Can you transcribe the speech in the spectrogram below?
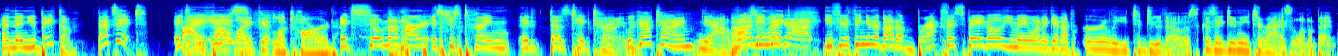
and then you bake them. That's it. It, I it felt is- like it looked hard. it's so not hard. It's just time. It does take time. we got time. yeah. That's Well, I mean, like, got. if you're thinking about a breakfast bagel, you may want to get up early to do those because they do need to rise a little bit.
